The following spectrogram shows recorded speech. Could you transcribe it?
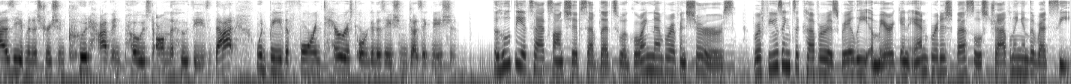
as the administration could have imposed on the Houthis. That would be the Foreign Terrorist Organization designation. The Houthi attacks on ships have led to a growing number of insurers refusing to cover Israeli, American, and British vessels traveling in the Red Sea.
